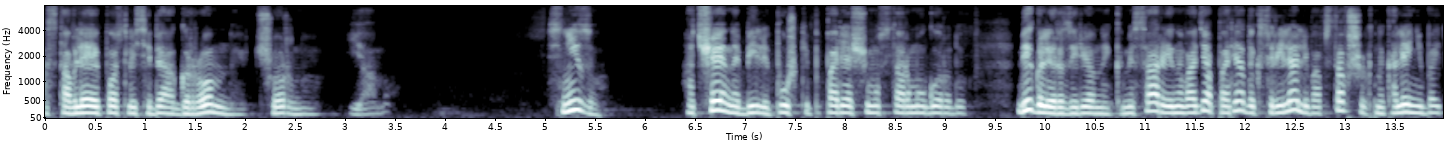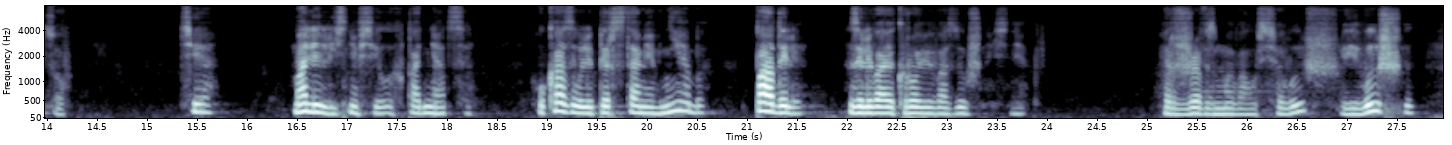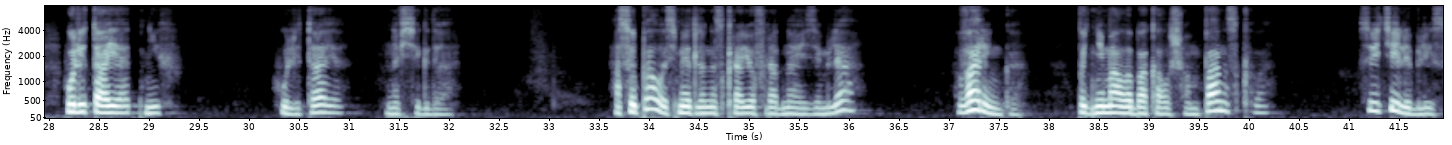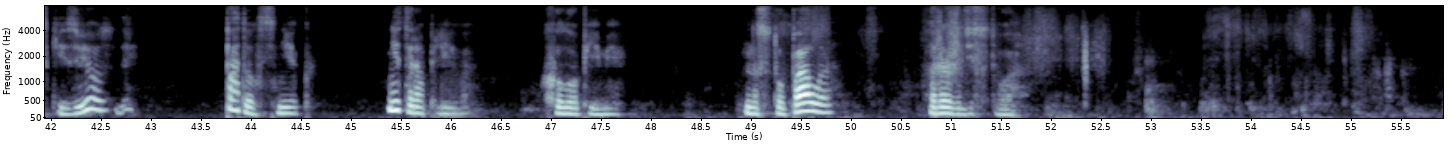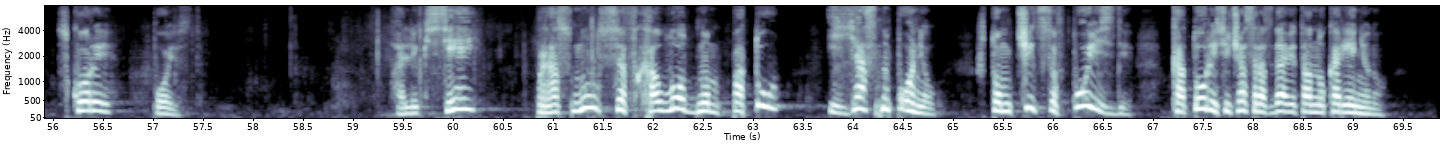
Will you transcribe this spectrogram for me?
оставляя после себя огромную черную яму. Снизу отчаянно били пушки по парящему старому городу, бегали разъяренные комиссары и, наводя порядок, стреляли во вставших на колени бойцов. Те молились не в силах подняться, указывали перстами в небо, падали, заливая кровью воздушный снег. Ржев взмывал все выше и выше, улетая от них, улетая навсегда. Осыпалась медленно с краев родная земля. Варенька поднимала бокал шампанского. Светили близкие звезды. Падал снег неторопливо, хлопьями. Наступало Рождество. Скорый поезд. Алексей проснулся в холодном поту и ясно понял, что мчится в поезде, который сейчас раздавит Анну Каренину.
